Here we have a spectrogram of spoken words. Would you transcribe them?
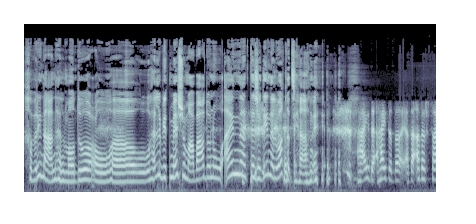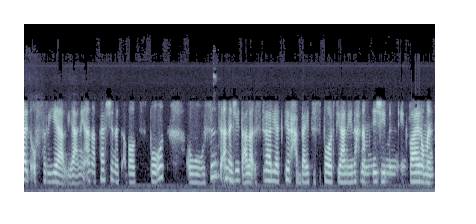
خبرينا عن هالموضوع وهل بيتماشوا مع بعضهم وأين تجدين الوقت يعني؟ هيدا هيدا the other side of ريال يعني أنا passionate about sport و since أنا جيت على أستراليا كثير حبيت sport يعني نحن بنجي من environment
